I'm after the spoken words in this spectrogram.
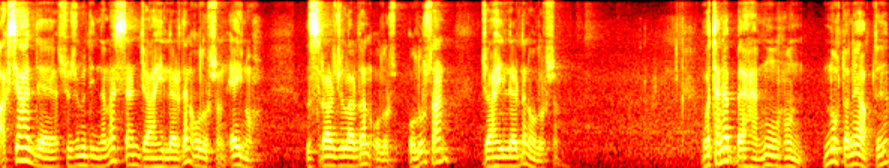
Aksi halde sözümü dinlemezsen cahillerden olursun ey Nuh. Israrcılardan olur, olursan cahillerden olursun. Tenebbehe Nuhun. Nuh da ne yaptı?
